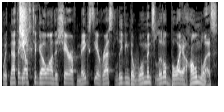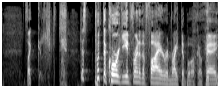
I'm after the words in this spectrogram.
With nothing else to go on, the sheriff makes the arrest, leaving the woman's little boy homeless. It's like, just put the corgi in front of the fire and write the book, okay?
